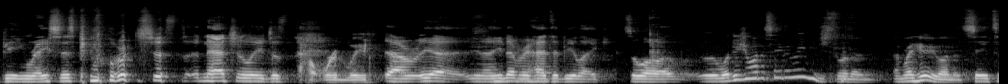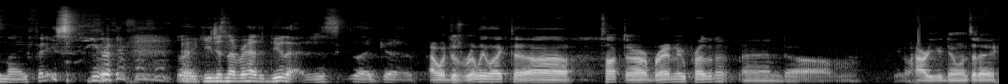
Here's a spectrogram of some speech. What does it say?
being racist. People were just naturally just outwardly. Yeah, yeah, you know, he never had to be like, so, uh, what did you want to say to me? You just want to, I'm right here. You want to say it to my face? Right? Like, he just never had to do that. Just like, uh, I would just really like to uh, talk to our brand new president and. Um, you know, how are you doing today?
